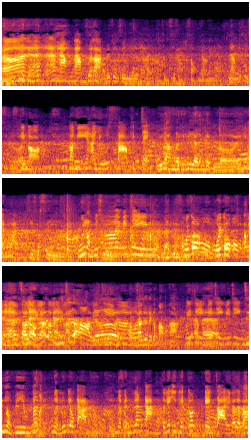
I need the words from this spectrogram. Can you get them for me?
เออนะนะนำนำเพื่เพื่ออนนถามล่ะว่าพี่ฟิล์มปีนี้เท่าไหร่อะถึง42ยังยังไม่40เลยฟิล์มเหรอ ตอนนี้อายุ 37อุ้ยยังเลยพี่เบียร์ยังเด็กอยู่เลยพี่เพชรเท่าไหร่44อุ้ยหรอกไม่ใช่ไม่จริงแม่ดูสองอุ้ยโกหกอุ้ยโกหกเนี่ยตอนแหลกแล้วตอนแหลกไม่แล้ว เชื่อเลไม่จริงยเออบัตรประชาชนในกระเป๋าค่ะไม่จริงแอบแอบไม่จริงไม่จริงจริงเหรอฟิล์ม น่าเหมือนเหมือนรุ่นเดียวกันโอเคเหมือนเป็นเพื่อนกัน จะเรียกอีเพชรก็เกรงใจเข้าใจปะ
